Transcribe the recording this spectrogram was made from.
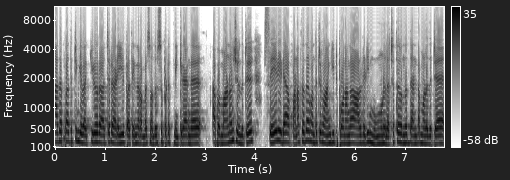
அதை பார்த்துட்டு இங்கே வக்கீலும் அணி பாத்தீங்கன்னா ரொம்ப சந்தோஷப்பட்டு நிக்கிறாங்க. அப்ப மனோஜ் வந்துட்டு சரிடா பணத்தை தான் வந்துட்டு வாங்கிட்டு போனாங்க. ஆல்ரெடி மூணு லட்சத்தை வந்து தண்டம் அழுதுட்டேன்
